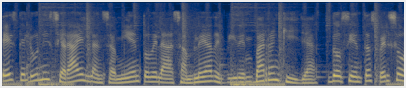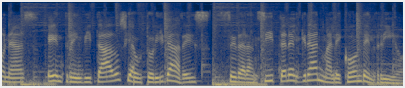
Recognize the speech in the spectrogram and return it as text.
Este lunes se hará el lanzamiento de la Asamblea del BID en Barranquilla. 200 personas, entre invitados y autoridades, se darán cita en el Gran Malecón del Río.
